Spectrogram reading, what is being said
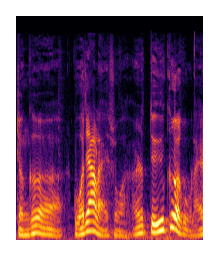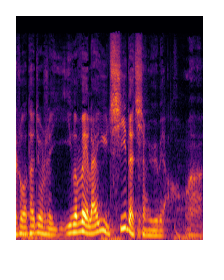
整个国家来说，而对于个股来说，它就是一个未来预期的晴雨表啊。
